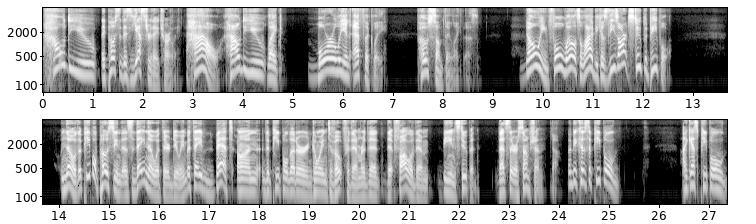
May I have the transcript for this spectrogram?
How do you? They posted this yesterday, Charlie. How? How do you like morally and ethically post something like this, knowing full well it's a lie? Because these aren't stupid people. No, the people posting this, they know what they're doing, but they bet on the people that are going to vote for them or that that follow them being stupid. That's their assumption. Yeah. Because the people I guess people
